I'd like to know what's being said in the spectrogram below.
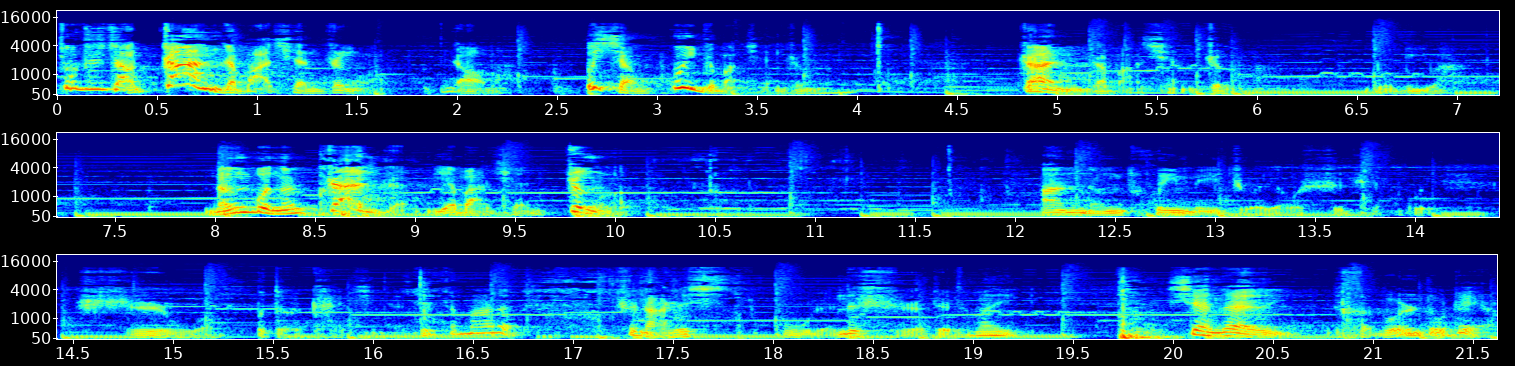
就是想站着把钱挣了，你知道吗？不想跪着把钱挣了，站着把钱挣了，牛逼吧？能不能站着也把钱挣了？安能摧眉折腰事权贵？”使我不得开心，这他妈的，这哪是古人的诗？这他妈，现在很多人都这样，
